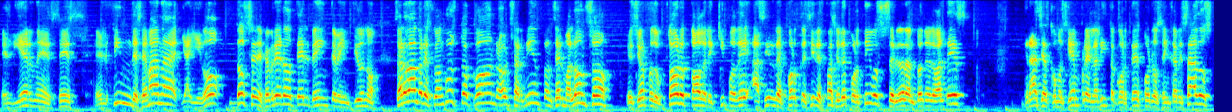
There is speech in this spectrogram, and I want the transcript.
El viernes es el fin de semana, ya llegó 12 de febrero del 2021. Saludándoles con gusto con Raúl Sarmiento, Anselmo Alonso, el señor productor, todo el equipo de Asir Deportes y de Espacio Deportivo, su servidor Antonio de Valdés. Gracias, como siempre, Lalito Cortés por los encabezados.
